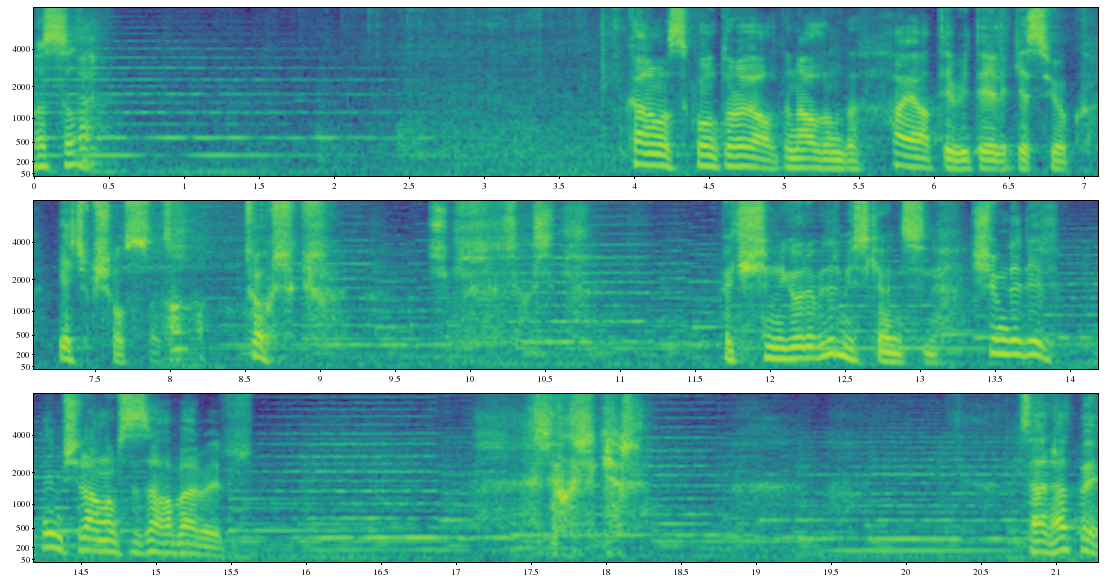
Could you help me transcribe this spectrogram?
Nasıl? Kanaması kontrol altına alındı. Hayati bir tehlikesi yok. Geçmiş olsun. Çok şükür. Peki şimdi görebilir miyiz kendisini? Şimdi değil. Hemşire hanım size haber verir. Çok şükür. Serhat Bey,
